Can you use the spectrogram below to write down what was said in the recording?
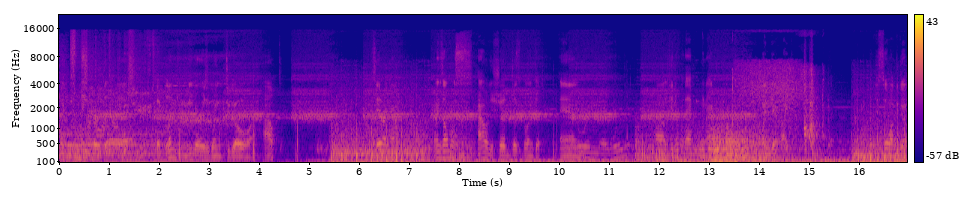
when you meter the, the blinking meter is going to go out. See it right now? When it's almost out, you should just blink it. And uh, you know what happened when I went there, right? You still want to go?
